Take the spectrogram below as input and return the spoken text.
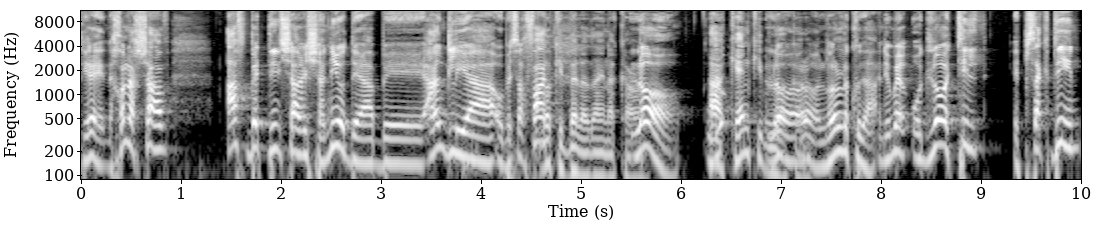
תראה, נכון לעכשיו, אף בית דין שרעי שאני יודע, באנגליה או בצרפת... לא קיבל עדיין הכרה. לא. אה, לא, כן קיבלו לא, הכרה. לא, לא, לא נקודה. אני אומר, עוד לא הטיל פסק דין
